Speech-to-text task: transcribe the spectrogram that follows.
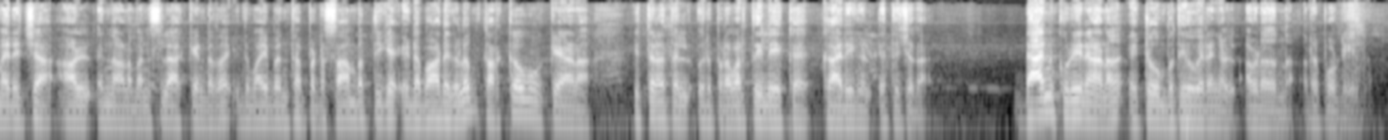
മരിച്ച ആൾ എന്നാണ് മനസ്സിലാക്കേണ്ടത്. ഇതുമായി ബന്ധപ്പെട്ട സാമ്പത്തിക ഇടപാടുകളും തർക്കവുമൊക്കെയാണ് ഇത്തരത്തിൽ ഒരു പ്രവൃത്തിയിലേക്ക് കാര്യങ്ങൾ എത്തിച്ചത്. ഡാൻ കുര്യനാണ് ഏറ്റവും പുതിയ വിവരങ്ങൾ അവിടെ നിന്ന് റിപ്പോർട്ട് ചെയ്തത്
